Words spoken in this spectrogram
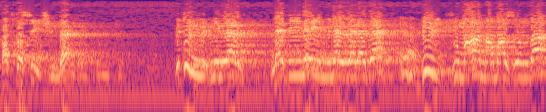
haftası içinde bütün müminler Medine-i Münevvere'de bir cuma namazında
